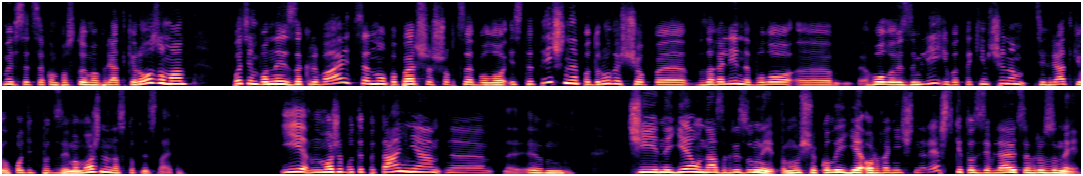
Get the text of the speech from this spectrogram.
Ми все це компостуємо в грядки розума. Потім вони закриваються. Ну, по-перше, щоб це було естетичне. По-друге, щоб е, взагалі не було е, голої землі. І от таким чином ці грядки уходять під зиму. Можна наступний слайд? І може бути питання. Чи не є у нас гризуни, тому що коли є органічні рештки, то з'являються гризуни.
